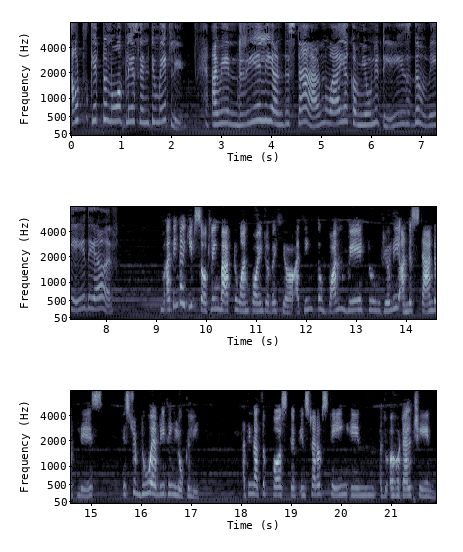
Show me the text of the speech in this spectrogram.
how to get to know a place intimately? I mean, really understand why a community is the way they are. I think I'll keep circling back to one point over here. I think the one way to really understand a place is to do everything locally. I think that's the first tip. Instead of staying in a hotel chain,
